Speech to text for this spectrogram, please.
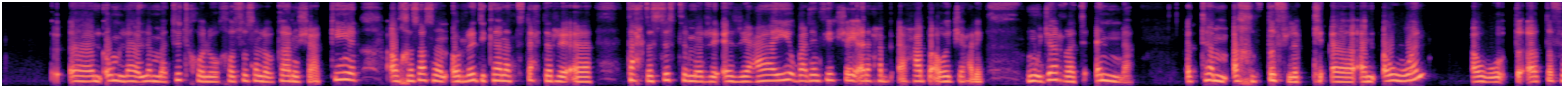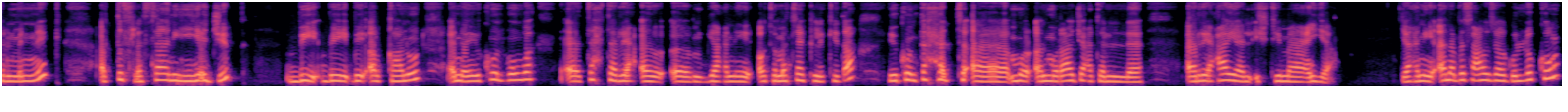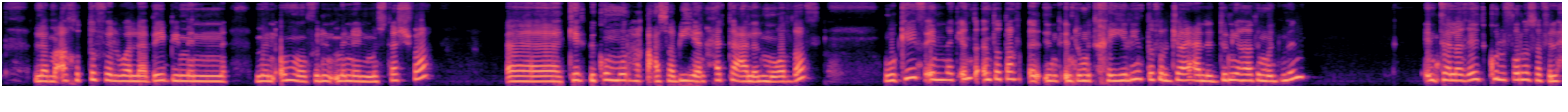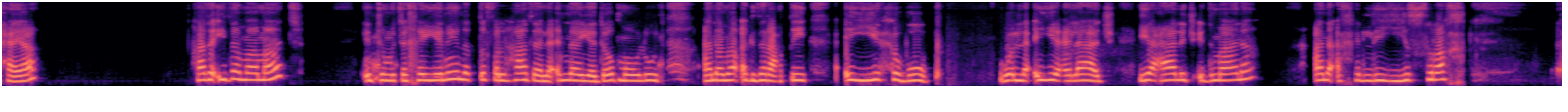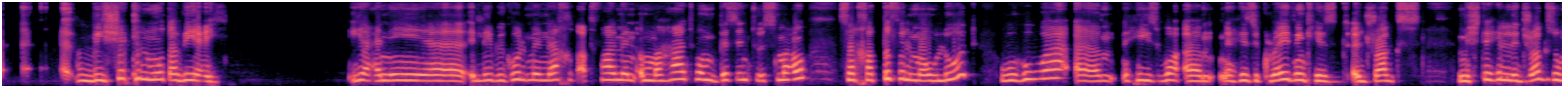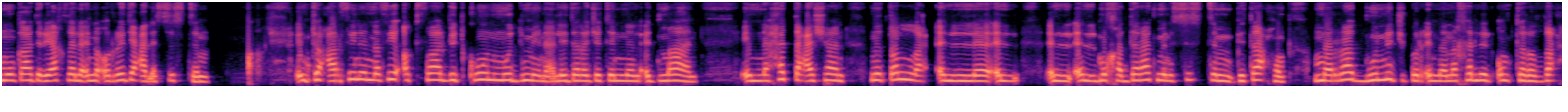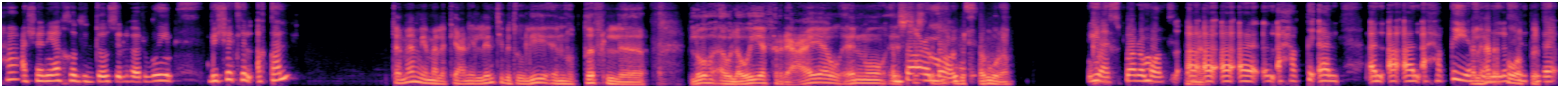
آه، الأم لما تدخل وخصوصا لو كانوا شاكين أو خصوصا already كانت تحت. آه، تحت ال system الر- الرعايي وبعدين في شيء أنا حاب حابة أوجه عليه مجرد أن تم أخذ طفلك آه، الأول أو الطفل منك الطفل الثاني يجب بالقانون أنه يكون هو آه، تحت الرع... آه، يعني automatically كذا يكون تحت آه، مر- المراجعة ال- الرعاية الاجتماعية. يعني أنا بس عاوزة أقول لكم لما أخذ طفل ولا بيبي من من أمه في من المستشفى كيف بيكون مرهق عصبيا حتى على الموظف وكيف إنك أنت أنت طف... انت أنتوا متخيلين طفل جاي على الدنيا هذا مدمن؟ أنت لغيت كل فرصة في الحياة. هذا إذا ما مات؟ أنتوا متخيلين الطفل هذا لأنه يدوب مولود. أنا ما أقدر أعطيه أي حبوب ولا أي علاج. يعالج إدمانه؟ أنا أخليه يصرخ بشكل مو طبيعي. يعني آه، اللي بيقول من ناخذ أطفال من أمهاتهم بس أنتوا اسمعوا صرخة طفل مولود وهو um, he's, um, he's craving his drugs. مشتهي ال drugs ومو قادر ياخذه لأنه already على ال system. أنتوا عارفين إن في أطفال بتكون مدمنة لدرجة إن الإدمان إن حتى عشان نطلع ال ال ال- المخدرات من ال system بتاعهم مرات بنجبر إن نخلي الأم ترضعها عشان ياخذ ال dose الهيروين بشكل أقل؟ تمام يا ملك يعني اللي انت بتقوليه إنه الطفل له أولوية في الرعاية وإنه ال system بالضروره يس بارامونت تمام. الأحقية الأحقية في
